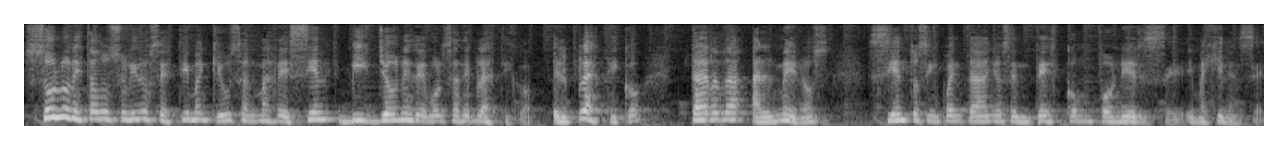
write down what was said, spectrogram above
Solo en Estados Unidos se estiman que usan más de 100 billones de bolsas de plástico. El plástico tarda al menos 150 años en descomponerse, imagínense.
